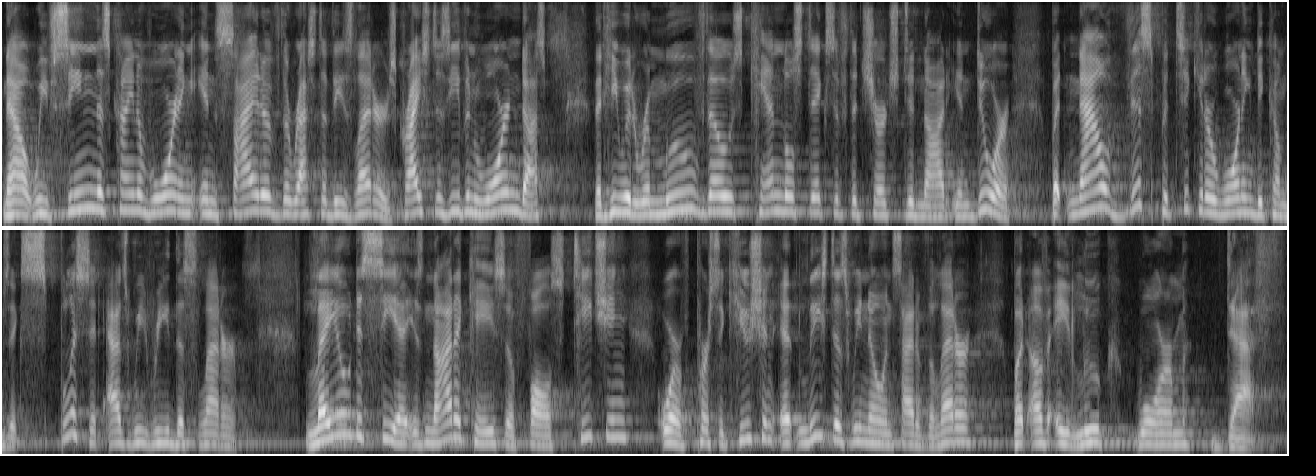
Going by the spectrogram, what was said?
Now, we've seen this kind of warning inside of the rest of these letters. Christ has even warned us that he would remove those candlesticks if the church did not endure. But now, this particular warning becomes explicit as we read this letter. Laodicea is not a case of false teaching or of persecution, at least as we know inside of the letter, but of a lukewarm death.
